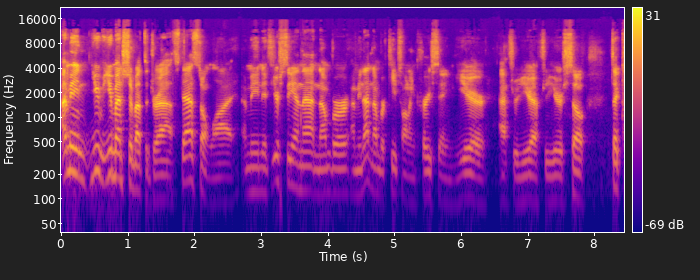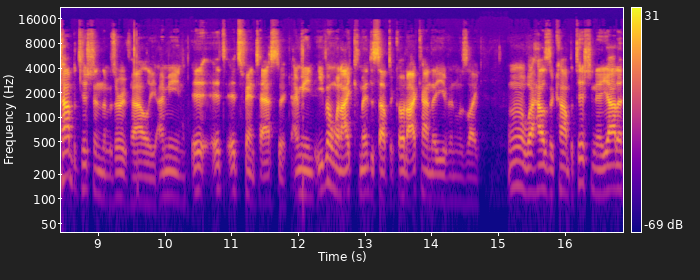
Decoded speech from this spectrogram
I mean, you you mentioned about the draft. Stats don't lie. I mean, if you're seeing that number, I mean that number keeps on increasing year after year after year. So the competition in the Missouri Valley, I mean, it, it's it's fantastic. I mean, even when I committed to South Dakota, I kind of even was like, oh, well, how's the competition there? Yada.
